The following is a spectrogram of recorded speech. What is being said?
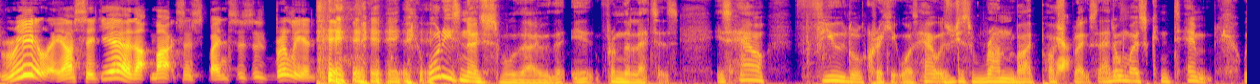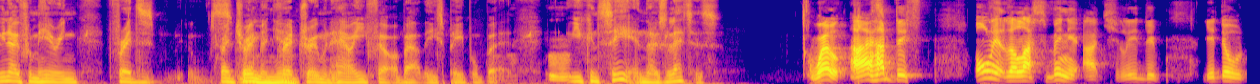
really? I said, yeah, that Marks and Spencer's is brilliant. what is noticeable, though, that i from the letters, is how feudal cricket was, how it was just run by posh blokes. They had almost contempt. We know from hearing Fred's. Fred Trueman, yeah. Fred Trueman, how he felt about these people, but hmm. you can see it in those letters. Well, I had this only at the last minute, actually. The, you do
